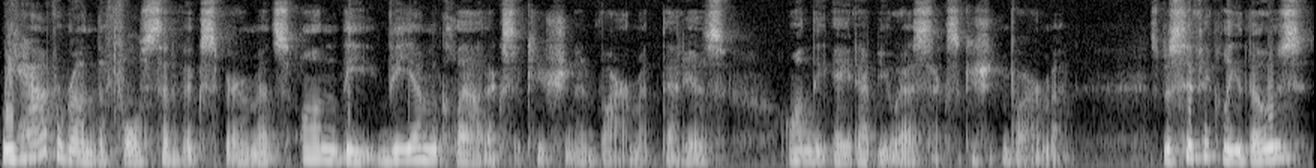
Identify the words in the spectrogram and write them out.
We have run the full set of experiments on the VM cloud execution environment, that is, on the AWS execution environment. Specifically, those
